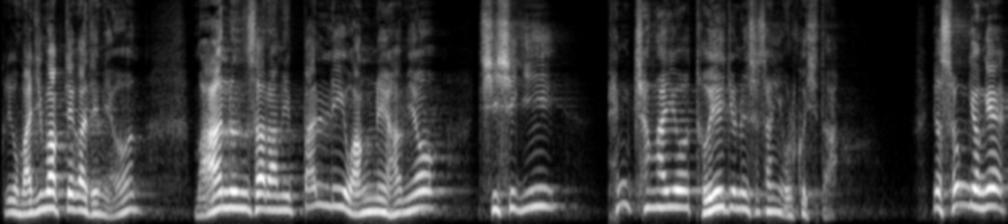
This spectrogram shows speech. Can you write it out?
그리고 마지막 때가 되면 많은 사람이 빨리 왕래하며 지식이 팽창하여 더해지는 세상이 올 것이다. 성경에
